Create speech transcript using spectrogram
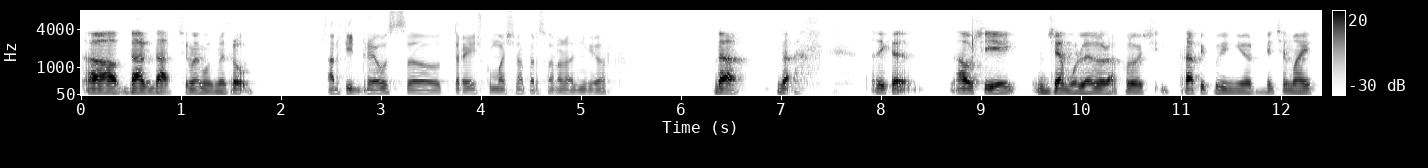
Uh, dar da, cel mai mult metrou. Ar fi greu să trăiești cu mașina personală în New York? Da, da. Adică au și ei gemurile lor acolo și traficul din New York e cel mai,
